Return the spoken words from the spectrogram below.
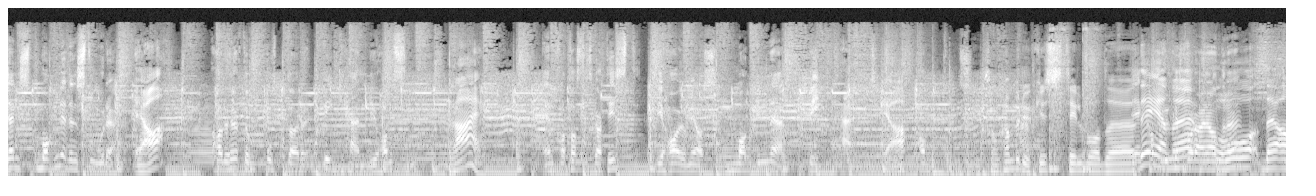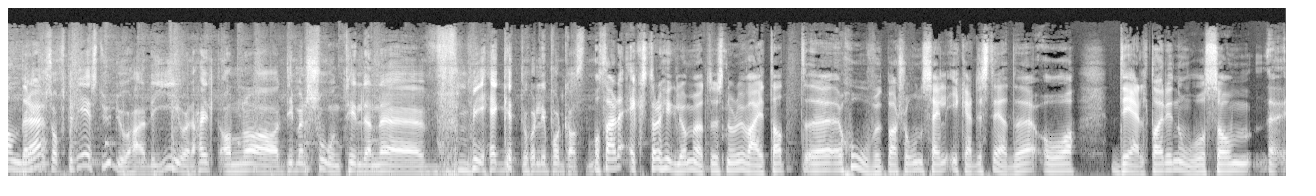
Den, Magne den store. Ja. Har du hørt om Ottar Big Hand Johansen? Nei. En fantastisk artist. Vi har jo med oss Magne Big Hand Ja. Som kan brukes til både Det det, ene det andre. og det andre. er så ofte vi er i studio her. Det gir jo en helt annen dimensjon til denne meget dårlige podkasten. Og så er det ekstra hyggelig å møtes når du veit at uh, hovedpersonen selv ikke er til stede og deltar i noe som uh,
